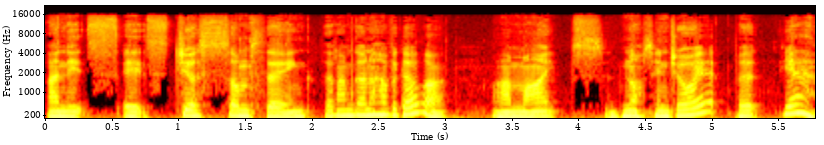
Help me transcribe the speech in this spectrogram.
and it's it's just something that I'm going to have a go at. I might not enjoy it, but yeah,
